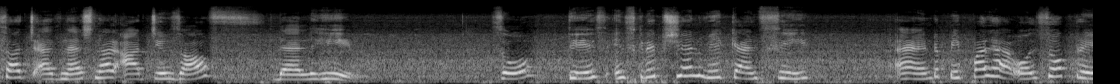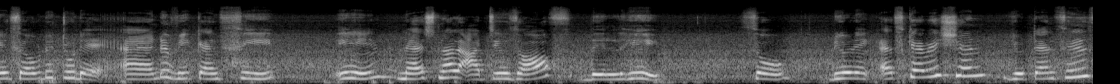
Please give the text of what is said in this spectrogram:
such as National Archives of Delhi. So this inscription we can see and people have also preserved today and we can see in National Archives of Delhi. So, during excavation, utensils,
